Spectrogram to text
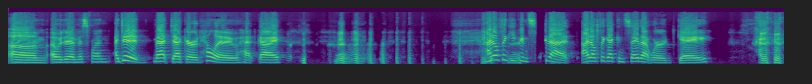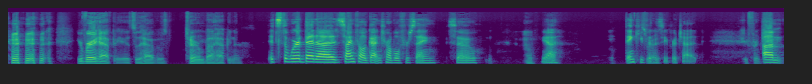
Um, oh, did I miss one? I did. Matt Deckard. Hello, hat guy. I don't think you can say that. I don't think I can say that word, gay. You're very happy. It's a term about happiness. It's the word that uh, Seinfeld got in trouble for saying. So, oh. yeah. Thank you That's for right. the super chat. Um,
